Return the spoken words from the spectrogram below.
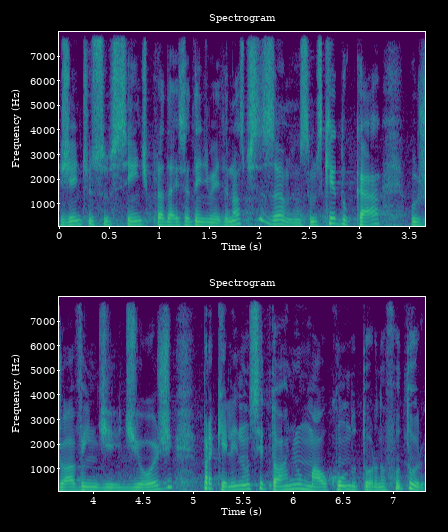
gente o suficiente para dar esse atendimento. E nós precisamos, nós temos que educar o jovem de, de hoje para que ele não se torne um mau condutor no futuro.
